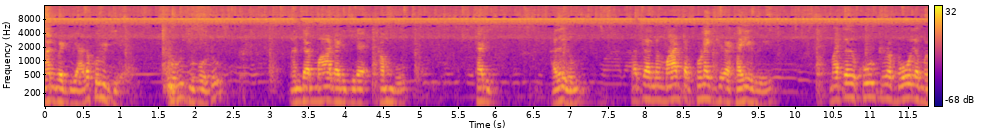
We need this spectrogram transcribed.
மண்வெட்டியால் குமிக்கிறேன் குமிச்சு போட்டு அந்த மாடு அடிக்கிற கம்பு தடி அதுவும் மற்ற அந்த மாட்டை புனைக்கிற கயிறு மற்றது கூட்டுற போலம்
